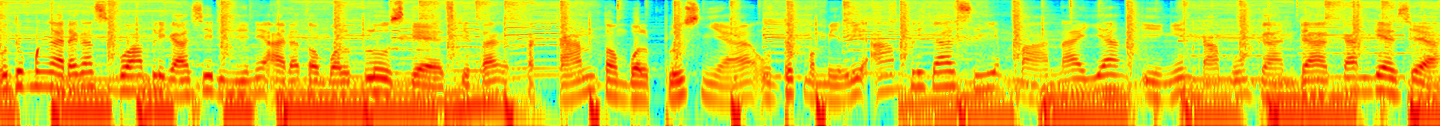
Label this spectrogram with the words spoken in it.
untuk mengadakan sebuah aplikasi di sini ada tombol plus guys. Kita tekan tombol plusnya untuk memilih aplikasi mana yang ingin kamu gandakan guys ya.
